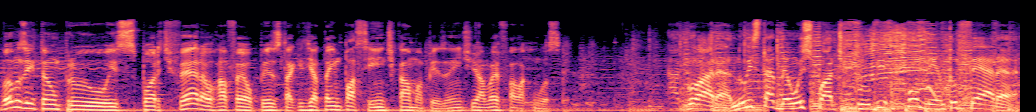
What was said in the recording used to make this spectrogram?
vamos então pro Esporte Fera. O Rafael Peso tá aqui, já tá impaciente. Calma, Peso, a gente já vai falar com você. Agora, no Estadão Esporte Clube, Momento Fera.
